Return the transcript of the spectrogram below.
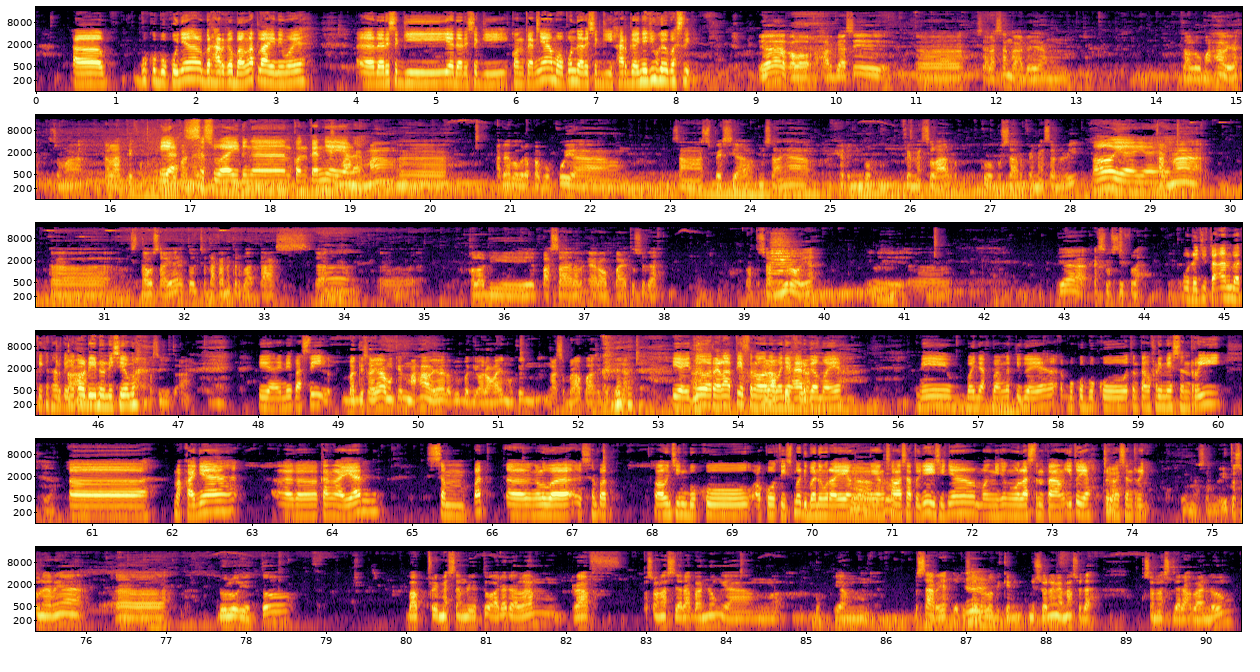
eh, buku-bukunya berharga banget lah ini mah ya Eh, dari segi ya dari segi kontennya maupun dari segi harganya juga pasti Ya kalau harga sih eh, saya rasa nggak ada yang terlalu mahal ya, cuma relatif untuk Iya, sesuai dengan kontennya ya. Cuma memang eh, ada beberapa buku yang sangat spesial, misalnya Hidden Book Freemasonry, buku besar Freemasonry, Oh iya iya. iya. karena eh, setahu saya itu cetakannya terbatas dan Oh. eh, kalau di pasar Eropa itu sudah ratusan euro ya, jadi eh, ya eksklusif lah, Udah jutaan berarti kan harganya kalau di Indonesia mah. pasti jutaan. Iya, ini pasti Bagi saya mungkin mahal ya, tapi bagi orang lain mungkin nggak seberapa segitu ya. iya itu relatif kalau namanya ya. harga mah ya. Ini banyak banget juga ya buku-buku tentang Freemasonry. Ya. eh makanya eh, Kang Ayan sempat eh, ngelua sempat launching buku okultisme di Bandung Raya yang Ya, yang betul. salah satunya isinya mengulas tentang itu ya Freemasonry. Freemasonry. Itu sebenarnya eh, dulu itu bab Freemasonry itu ada dalam draft pesona sejarah Bandung yang yang besar ya. Jadi saya dulu bikin nyusunnya memang sudah pesona sejarah Bandung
